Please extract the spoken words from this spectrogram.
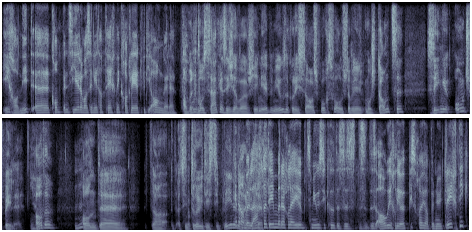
Ich kann nicht äh, kompensieren, was ich nicht an Technik habe gelernt wie die anderen. Aber ich muss sagen, es ist ja wahrscheinlich eben Musical ist das anspruchsvollste. Du musst tanzen, singen und spielen, oder? Und äh, da das sind drei Disziplinen. Genau, wir eigentlich. lächeln immer ein bisschen über das Musical, dass, es, dass, dass alle ein bisschen etwas können, aber nicht richtig.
